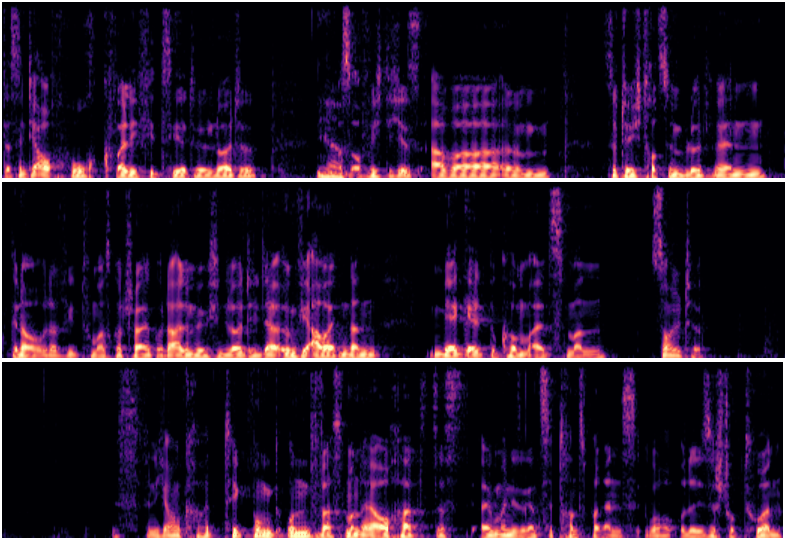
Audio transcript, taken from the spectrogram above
das sind ja auch hochqualifizierte Leute, Ja. was auch wichtig ist, aber ähm, ist natürlich trotzdem blöd, wenn, genau, oder wie Thomas Gottschalk oder alle möglichen Leute, die da irgendwie arbeiten, dann mehr Geld bekommen, als man sollte ist, finde ich, auch ein Kritikpunkt. Und was man ja auch hat, dass allgemein diese ganze Transparenz überhaupt oder diese Strukturen.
